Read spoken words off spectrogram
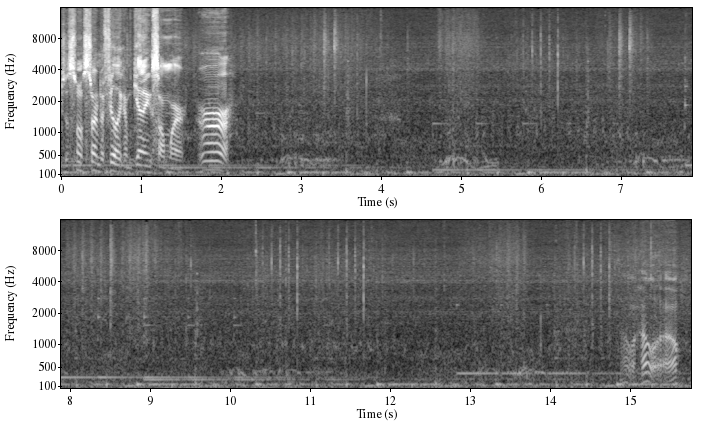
just when I'm starting to feel like I'm getting somewhere. Urgh. Oh, hello.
